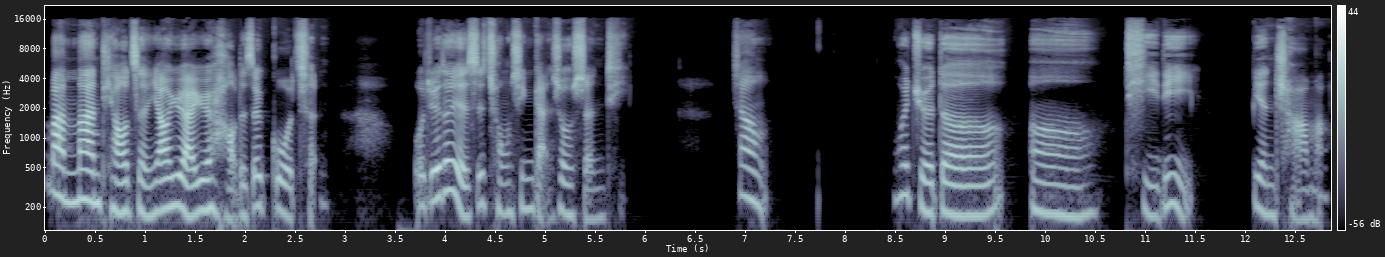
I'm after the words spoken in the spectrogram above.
慢慢调整，要越来越好的这个过程，我觉得也是重新感受身体，像会觉得，嗯、体力变差嘛，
